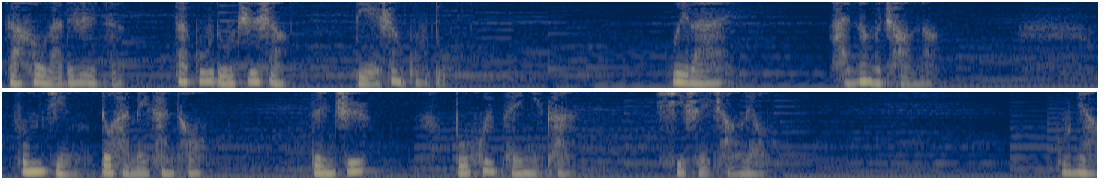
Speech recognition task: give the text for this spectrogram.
在后来的日子，在孤独之上叠上孤独。未来还那么长呢，风景都还没看透，怎知不会陪你看细水长流？姑娘，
